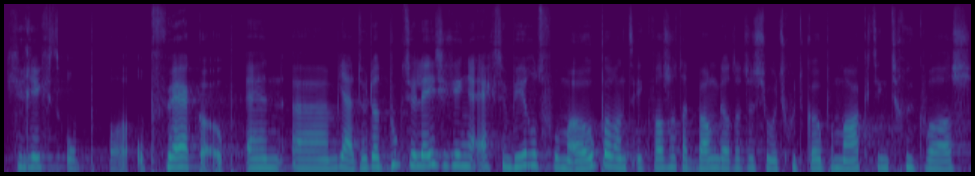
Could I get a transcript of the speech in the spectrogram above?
gericht op, eh, op verkoop. En ehm, ja, door dat boek te lezen ging er echt een wereld voor me open. Want ik was altijd bang dat het een soort goedkope marketingtruc was.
